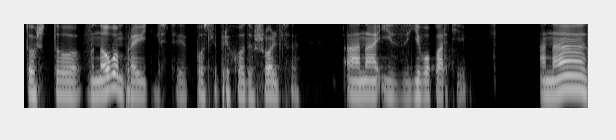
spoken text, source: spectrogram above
то, что в новом правительстве после прихода Шольца, а она из его партии, она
